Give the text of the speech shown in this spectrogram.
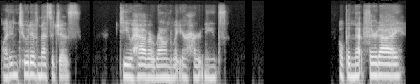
What intuitive messages do you have around what your heart needs? Open that third eye,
